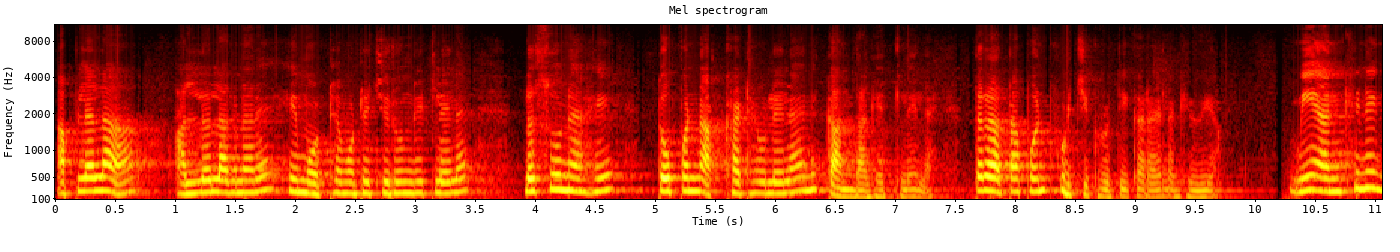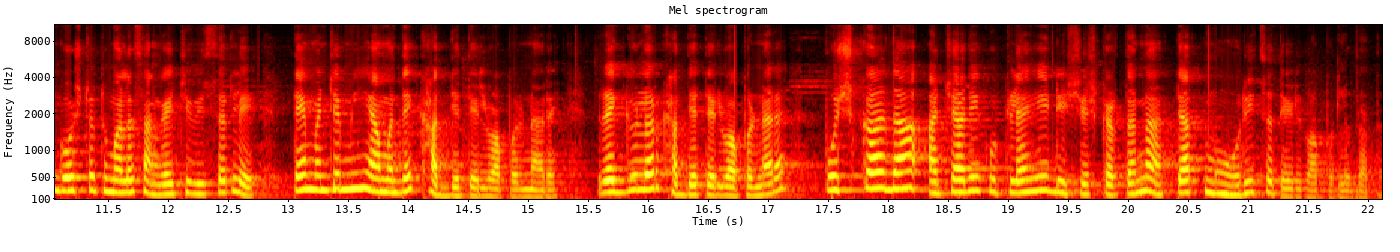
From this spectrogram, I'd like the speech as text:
आपल्याला आलं लागणार आहे हे मोठे मोठे चिरून घेतलेलं आहे. लसूण आहे तो पण अख्खा ठेवलेला आहे आणि कांदा घेतलेला आहे. तर आता आपण पुढची कृती करायला घेऊया. मी आणखीन एक गोष्ट तुम्हाला सांगायची विसरले ते म्हणजे मी यामध्ये खाद्यतेल वापरणार आहे. रेग्युलर खाद्यतेल वापरणार आहे. पुष्कळदा आचारी कुठल्याही डिशेस करताना त्यात मोहरीचं तेल वापरलं जातं.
